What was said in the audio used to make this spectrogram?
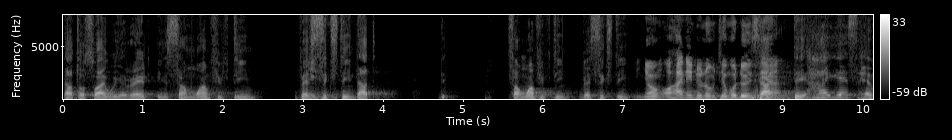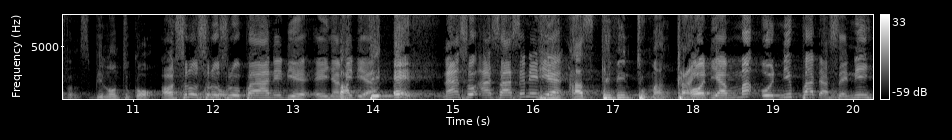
That was why we read in Psalm 115, verse 16, that the, Psalm 115, verse 16, nnwom ɔha ne dunum kyɛmu do nsia that the highest heavens belong to God, oh, ɛyɛ but the earth nanso asase ne He has given to mankind. Oh, ɔde ama onipa dasani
